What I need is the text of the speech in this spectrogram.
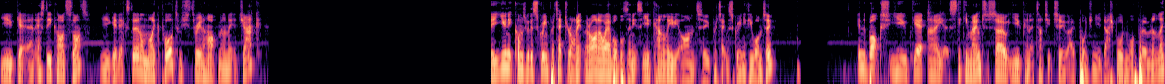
You get an SD card slot, you get external mic port, which is 3.5mm jack. The unit comes with a screen protector on it. There are no air bubbles in it, so you can leave it on to protect the screen if you want to. In the box, you get a sticky mount, so you can attach it to a point on your dashboard more permanently.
